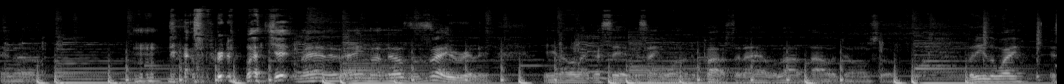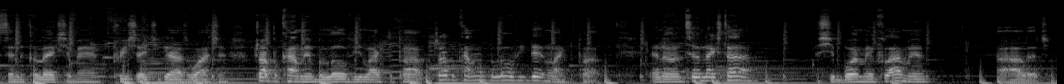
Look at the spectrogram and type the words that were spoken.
And uh, that's pretty much it, man. There ain't nothing else to say, really. You know, like I said, this ain't one of the pops that I have a lot of knowledge on, so. But either way, it's in the collection, man. Appreciate you guys watching. Drop a comment below if you liked the pop. Drop a comment below if you didn't like the pop. And uh, until next time, it's your boy McFly, man. I'll holler at you.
